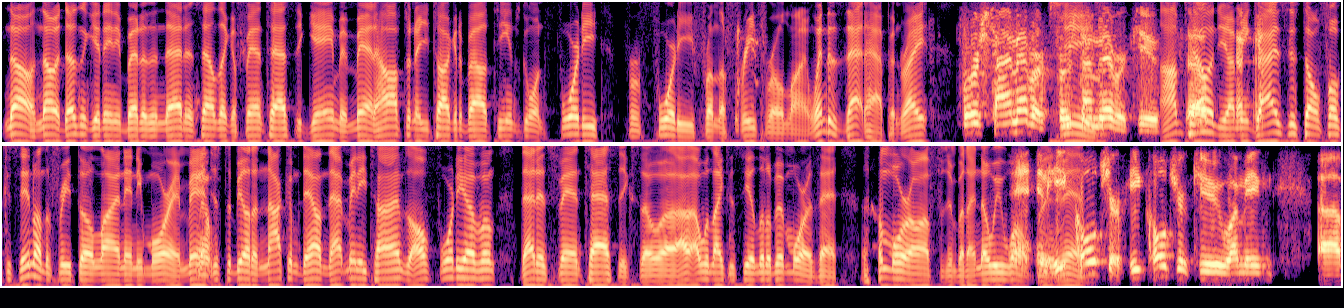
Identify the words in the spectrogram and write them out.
No, no, it doesn't get any better than that. It sounds like a fantastic game. And man, how often are you talking about teams going 40 for 40 from the free throw line? When does that happen, right? First time ever. First Jeez. time ever, Q. I'm so. telling you, I mean, guys just don't focus in on the free throw line anymore. And man, no. just to be able to knock them down that many times, all 40 of them, that is fantastic. So uh, I would like to see a little bit more of that more often, but I know we won't. And, and heat culture, heat culture, Q. I mean, uh,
